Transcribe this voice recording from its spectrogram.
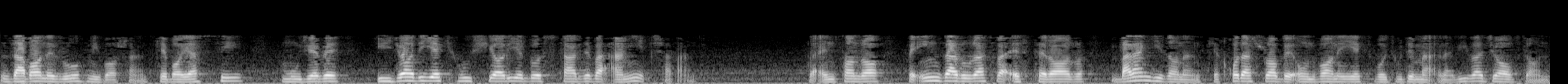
زبان روح می باشند که بایستی موجب ایجاد یک هوشیاری گسترده و عمیق شوند. و انسان را به این ضرورت و استرار برانگیزانند که خودش را به عنوان یک وجود معنوی و جاودان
